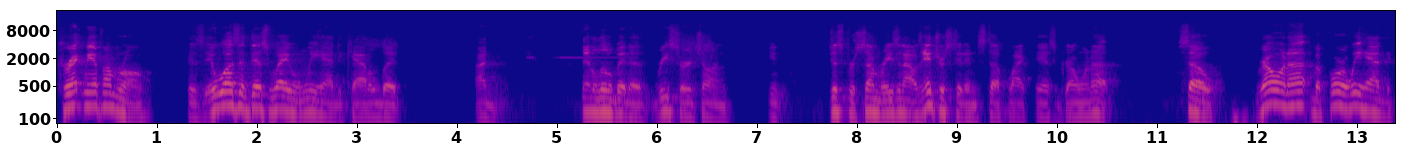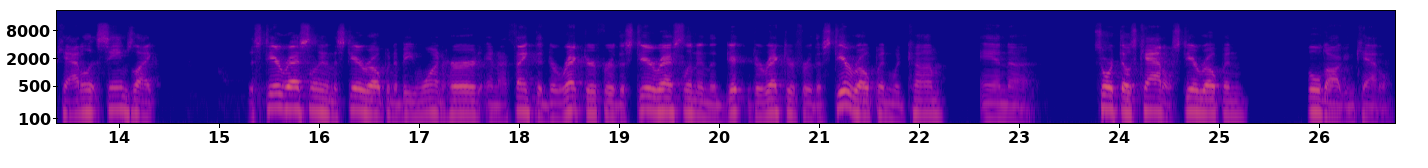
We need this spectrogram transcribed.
correct me if I'm wrong, because it wasn't this way when we had the cattle, but I did a little bit of research on just for some reason I was interested in stuff like this growing up. So growing up before we had the cattle, it seems like the steer wrestling and the steer roping to be one herd. And I think the director for the steer wrestling and the di- director for the steer roping would come and uh, sort those cattle, steer roping, bulldogging cattle.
